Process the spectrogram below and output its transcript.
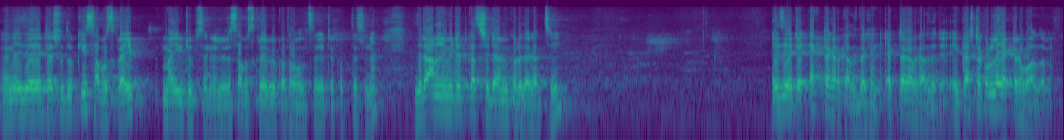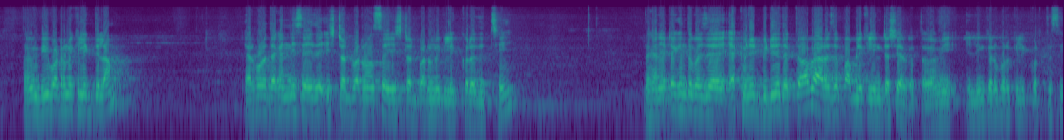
এখানে যে এটা শুধু কি? সাবস্ক্রাইব মাই ইউটিউব চ্যানেল এটা সাবস্ক্রাইবের কথা বলছে, এটা করতেছি না। যেটা আনলিমিটেড কাজ, সেটা আমি করে দেখাচ্ছি। এই যে এটা এক টাকার কাজ, দেখেন, এক টাকার কাজ এটা। এই কাজটা করলে এক টাকা পাওয়া যাবে। আমি বি বাটনে ক্লিক দিলাম। এরপরে দেখেন, নিচে এই যে স্টার্ট বাটন আছে স্টার্ট বাটনে ক্লিক করে দিচ্ছি। দেখেন, এটা কিন্তু ওই যে এক মিনিট ভিডিও দেখতে হবে আর ওই যে পাবলিক লিঙ্কটা শেয়ার করতে হবে। আমি লিঙ্কের উপর ক্লিক করতেছি।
